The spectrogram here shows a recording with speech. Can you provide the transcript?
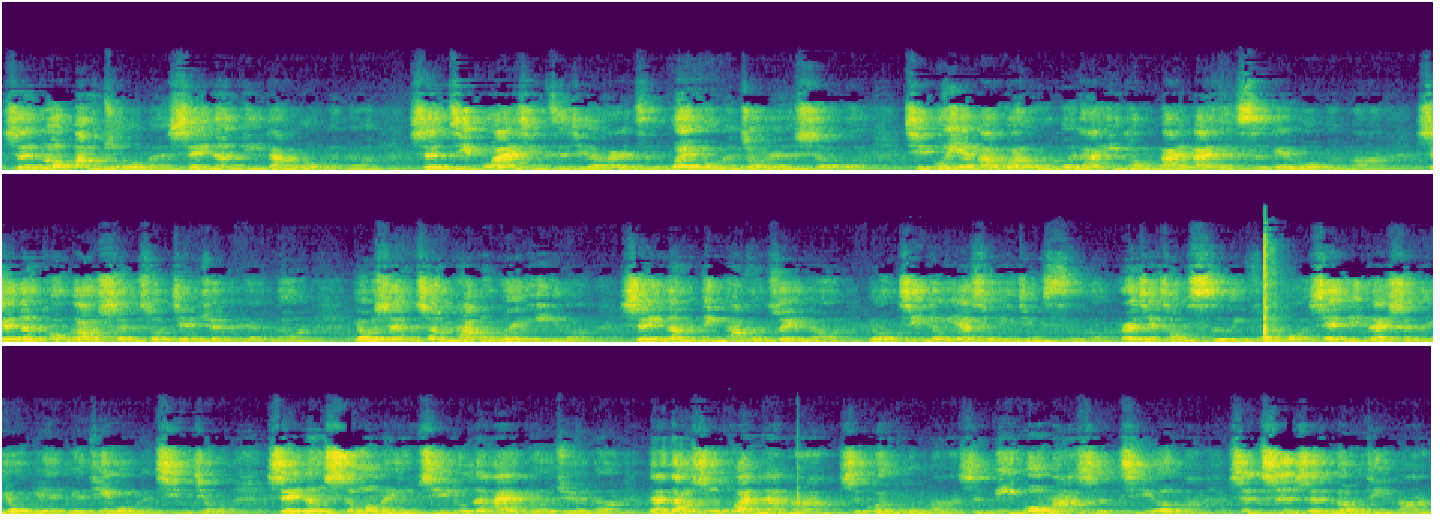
神若帮助我们，谁能抵挡我们呢？神既不爱惜自己的儿子，为我们众人舍了，岂不也把万物和他一同白白的赐给我们吗？ 谁能控告神所拣选的人呢？有神称他们为义了，谁能定他们的罪呢？有基督耶稣已经死了，而且从死里复活，现今在神的右边，也替我们祈求。谁能使我们与基督的爱隔绝呢？难道是患难吗？是困苦吗？是逼迫吗？是饥饿吗？是赤身肉体吗？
